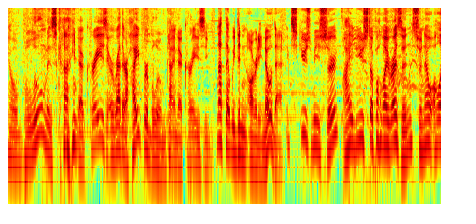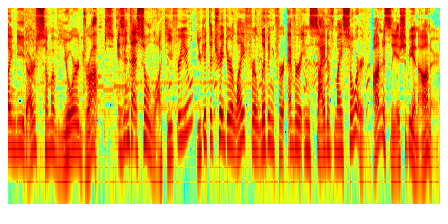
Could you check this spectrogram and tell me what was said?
Yo, Bloom is kinda crazy, or rather Hyper Bloom kinda crazy. Not that we didn't already know that. Excuse me, sir. I've used up all my resin, so now all I need are some of your drops. Isn't that so lucky for you? You get to trade your life for living forever inside of my sword. Honestly, it should be an honor.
